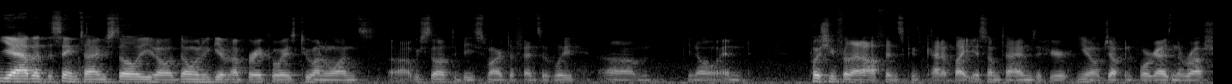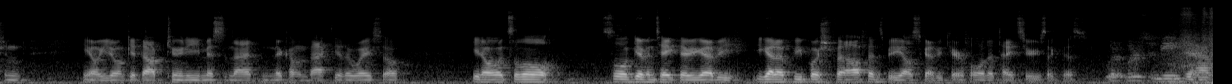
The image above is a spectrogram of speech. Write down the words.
Yeah, but at the same time, still, you know, don't want to be giving up breakaways, two on ones. Uh, we still have to be smart defensively, um, you know, and pushing for that offense can kind of bite you sometimes if you're, you know, jumping four guys in the rush and, you know, you don't get the opportunity, missing that, and they're coming back the other way. So, you know, it's a little, it's a little give and take there. You gotta be, you gotta be pushing for the offense, but you also gotta be careful in a tight series like this. What, what does it mean to have,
